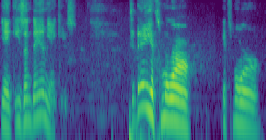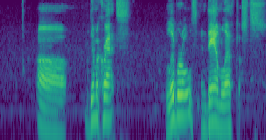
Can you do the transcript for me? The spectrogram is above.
Yankees, and damn Yankees. Today it's more, it's more uh, Democrats, liberals, and damn leftists.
